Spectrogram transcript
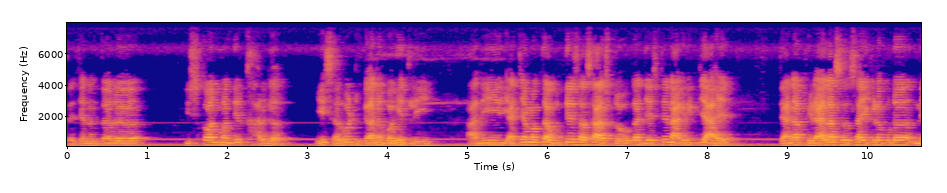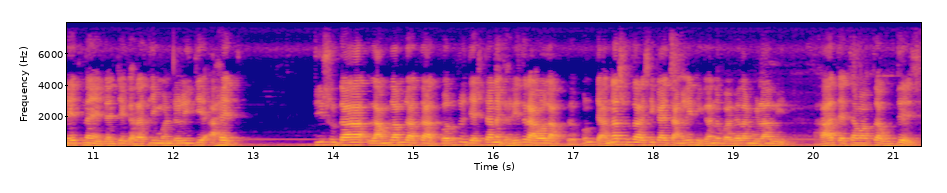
त्याच्यानंतर इस्कॉन मंदिर खारघर ही सर्व ठिकाणं बघितली. आणि याच्या मागचा उद्देश असा असतो का ज्येष्ठ नागरिक जे आहेत त्यांना फिरायला सहसा इकडं कुठं नेत नाही. त्यांचे घरातली मंडळी जी आहेत ती सुद्धा लांब लांब जातात. परंतु ज्येष्ठांना घरीच राहावं लागतं. पण त्यांना सुद्धा अशी काय चांगली ठिकाणं बघायला मिळावी हा त्याच्यामागचा उद्देश.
